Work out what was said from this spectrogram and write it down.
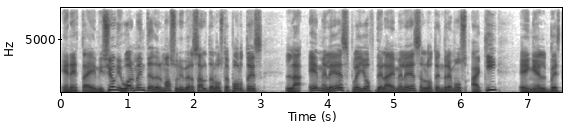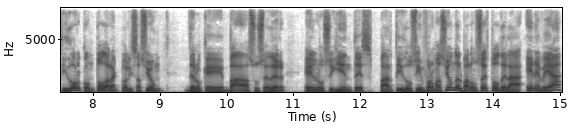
en esta emisión. Igualmente del más universal de los deportes, la MLS, playoff de la MLS, lo tendremos aquí en el vestidor con toda la actualización de lo que va a suceder en los siguientes partidos. Información del baloncesto de la NBA,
